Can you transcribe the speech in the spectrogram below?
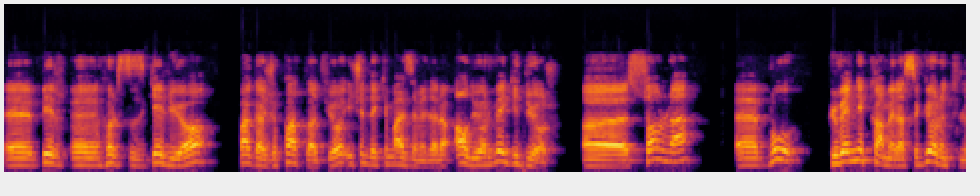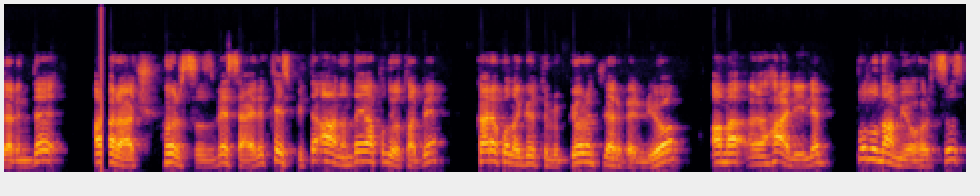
e, bir e, hırsız geliyor, bagajı patlatıyor, içindeki malzemeleri alıyor ve gidiyor. E, sonra e, bu güvenlik kamerası görüntülerinde araç, hırsız vesaire tespiti anında yapılıyor tabii. Karakola götürülüp görüntüler veriliyor ama e, haliyle bulunamıyor hırsız.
